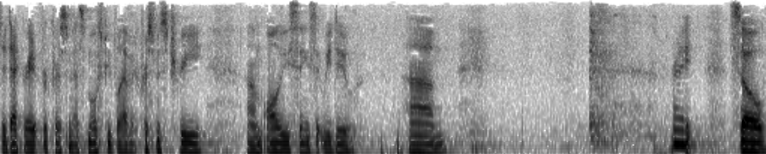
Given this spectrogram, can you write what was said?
to decorate it for Christmas. Most people have a Christmas tree, um, all these things that we do. Um, right? So,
